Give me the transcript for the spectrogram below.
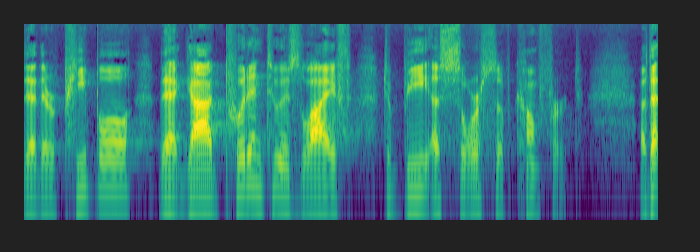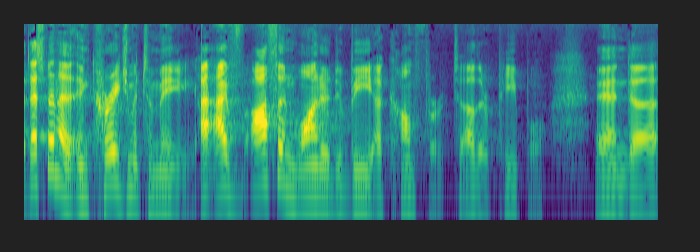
that there are people that God put into his life to be a source of comfort. Uh, that, that's been an encouragement to me. I, have often wanted to be a comfort to other people and uh,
